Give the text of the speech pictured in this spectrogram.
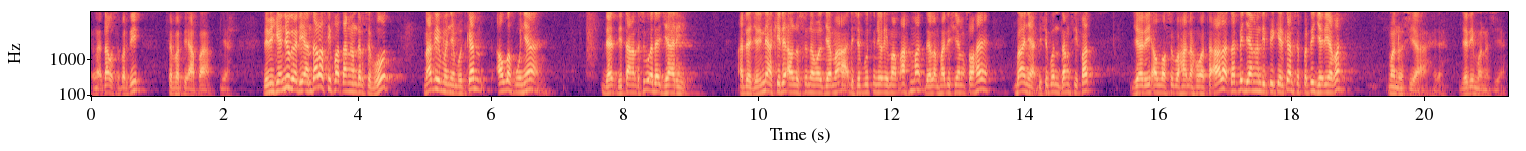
enggak tahu seperti seperti apa, ya. Demikian juga di antara sifat tangan tersebut, Nabi menyebutkan Allah punya di tangan tersebut ada jari. Ada jari ini akidah Ahlussunnah wal Jamaah disebutkan oleh Imam Ahmad dalam hadis yang sahih banyak disebut tentang sifat jari Allah Subhanahu wa taala tapi jangan dipikirkan seperti jari apa? manusia ya. Jari manusia.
